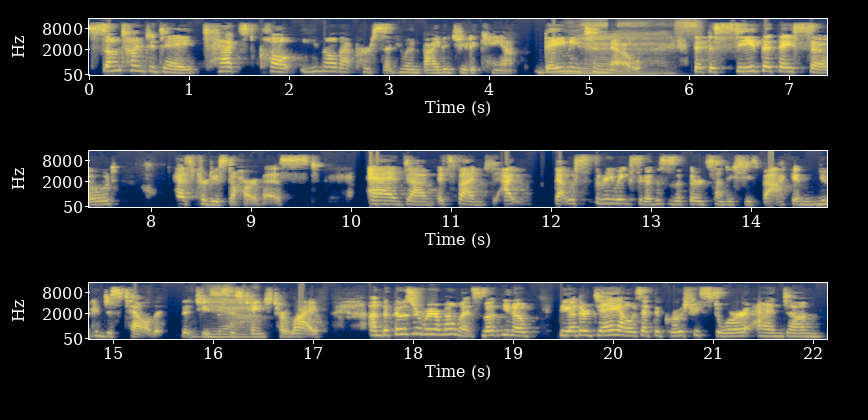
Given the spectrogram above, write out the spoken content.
sometime today, text, call, email that person who invited you to camp. They need yes. to know that the seed that they sowed has produced a harvest. And um, it's fun. I, that was three weeks ago. This is the third Sunday she's back, and you can just tell that, that Jesus yeah. has changed her life. Um, but those are rare moments. You know, the other day I was at the grocery store, and um,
